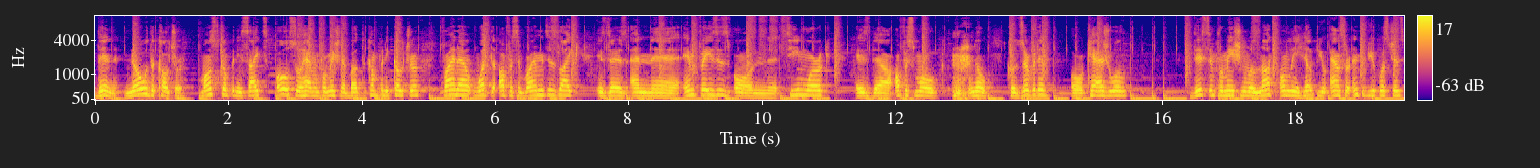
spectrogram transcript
Then, know the culture. Most company sites also have information about the company culture. Find out what the office environment is like. Is there an uh, emphasis on uh, teamwork? Is the office more, you know, conservative or casual? This information will not only help you answer interview questions,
